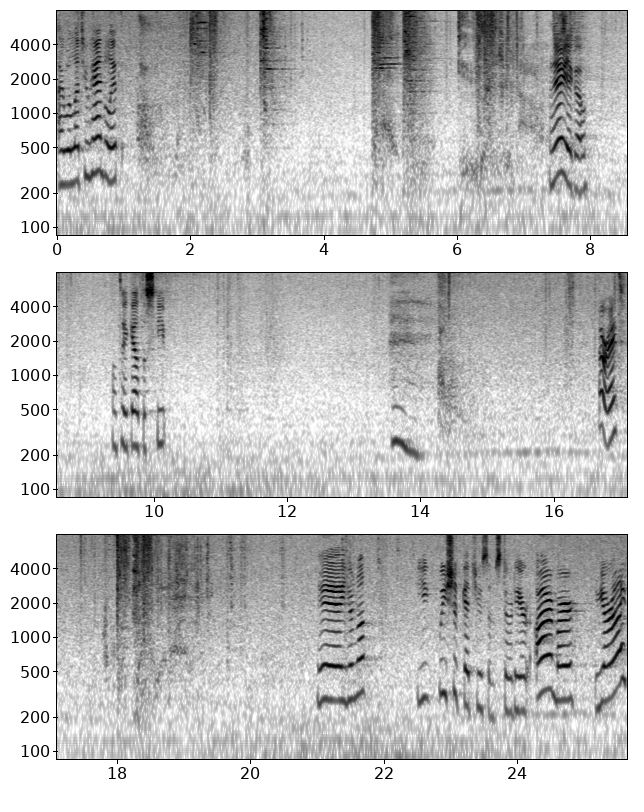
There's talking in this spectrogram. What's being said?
I will let you handle it. There you go. I'll take out the skeep. Alright. Yeah, you're not... You, we should get you some sturdier armor. You alright?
